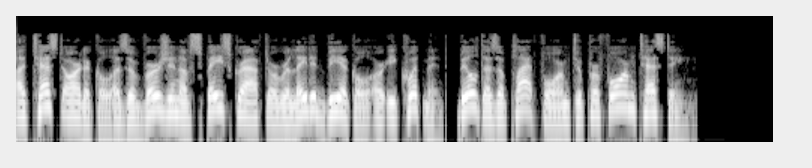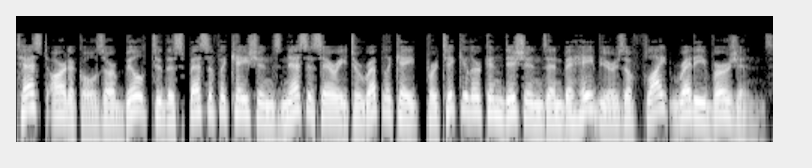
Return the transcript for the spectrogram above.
A test article is a version of spacecraft or related vehicle or equipment, built as a platform to perform testing. Test articles are built to the specifications necessary to replicate particular conditions and behaviors of flight-ready versions.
